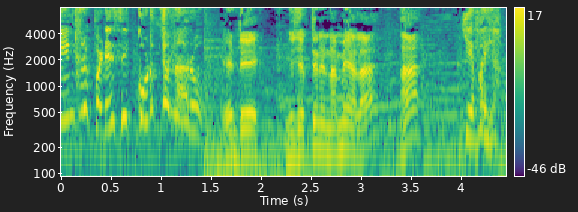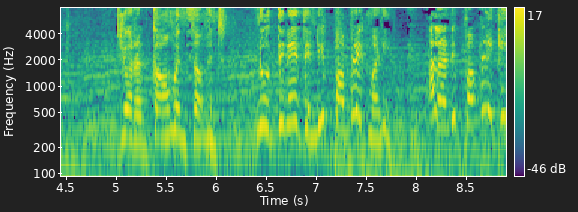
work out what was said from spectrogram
ఇంట్లో పడేసి కొడుతున్నారు. ఏంటి? నువ్వు చెప్తే నేను నమ్మేయాలా? ఆ? ఏవయ్యా యువర్ గవర్నమెంట్ సర్వెంట్ నువ్వు తినే తిండి పబ్లిక్ మనీ అలాంటి పబ్లిక్కి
